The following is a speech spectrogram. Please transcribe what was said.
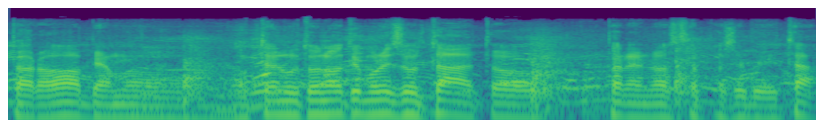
però abbiamo ottenuto un ottimo risultato per le nostre possibilità.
